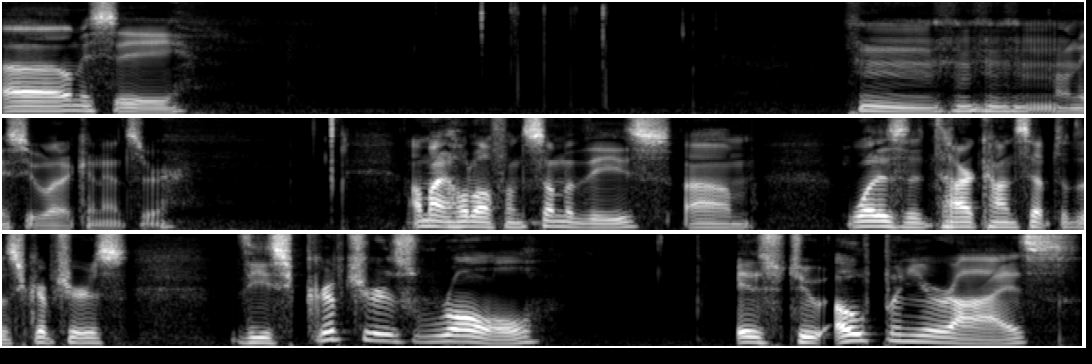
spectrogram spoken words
Uh, let me see. Hmm. let me see what I can answer. I might hold off on some of these. Um, what is the entire concept of the scriptures? The scriptures' role is to open your eyes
